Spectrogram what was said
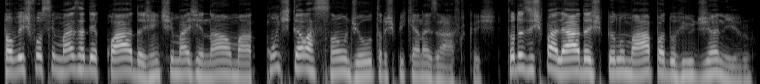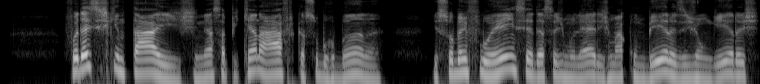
talvez fosse mais adequado a gente imaginar uma constelação de outras pequenas Áfricas, todas espalhadas pelo mapa do Rio de Janeiro. Foi desses quintais, nessa pequena África suburbana, e sob a influência dessas mulheres macumbeiras e jongueiras,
